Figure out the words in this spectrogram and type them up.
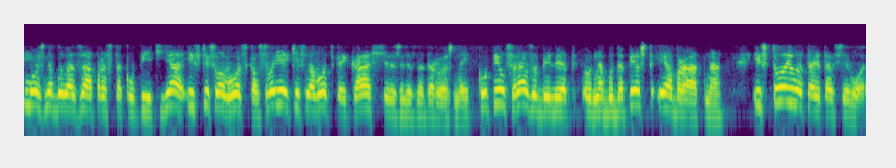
можно было запросто купить. Я из Кисловодска, в своей кисловодской кассе железнодорожной, купил сразу билет на Будапешт и обратно. И стоило-то это всего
